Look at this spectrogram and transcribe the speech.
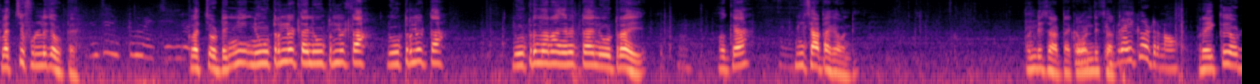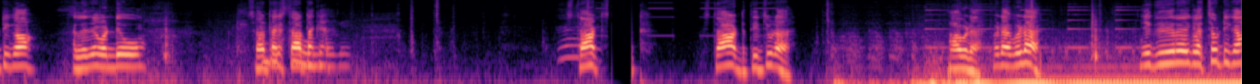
ക്ലച്ച് ഫുള്ള് ചവിട്ടെ. ക്ലച്ച് ചവിട്ടെ. ഇനി ന്യൂട്രലിട്ടാ ന്യൂട്രലിട്ടാ ന്യൂട്രലിട്ടാ ന്യൂട്രൽ എന്ന് പറഞ്ഞാൽ അങ്ങനെ ഇട്ടാ ന്യൂട്രായി ഓക്കെ? ഇനി സ്റ്റാർട്ടാക്കാം വണ്ടി. വണ്ടി സ്റ്റാർട്ടാക്കാം വണ്ടി ബ്രേക്ക് ചവിട്ടിക്കോ? അല്ലെങ്കിൽ വണ്ടി പോവും. സ്റ്റാർട്ടാക്കി സ്റ്റാർട്ടാക്കി. സ്റ്റാർട്ട് സ്റ്റാർട്ട്. തിരിച്ചൂടെ ആ ഇവിടെ ഇവിടെ ഇവിടെ നീ ഗീറ് ക്ലച്ച് ഒട്ടിക്കാ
